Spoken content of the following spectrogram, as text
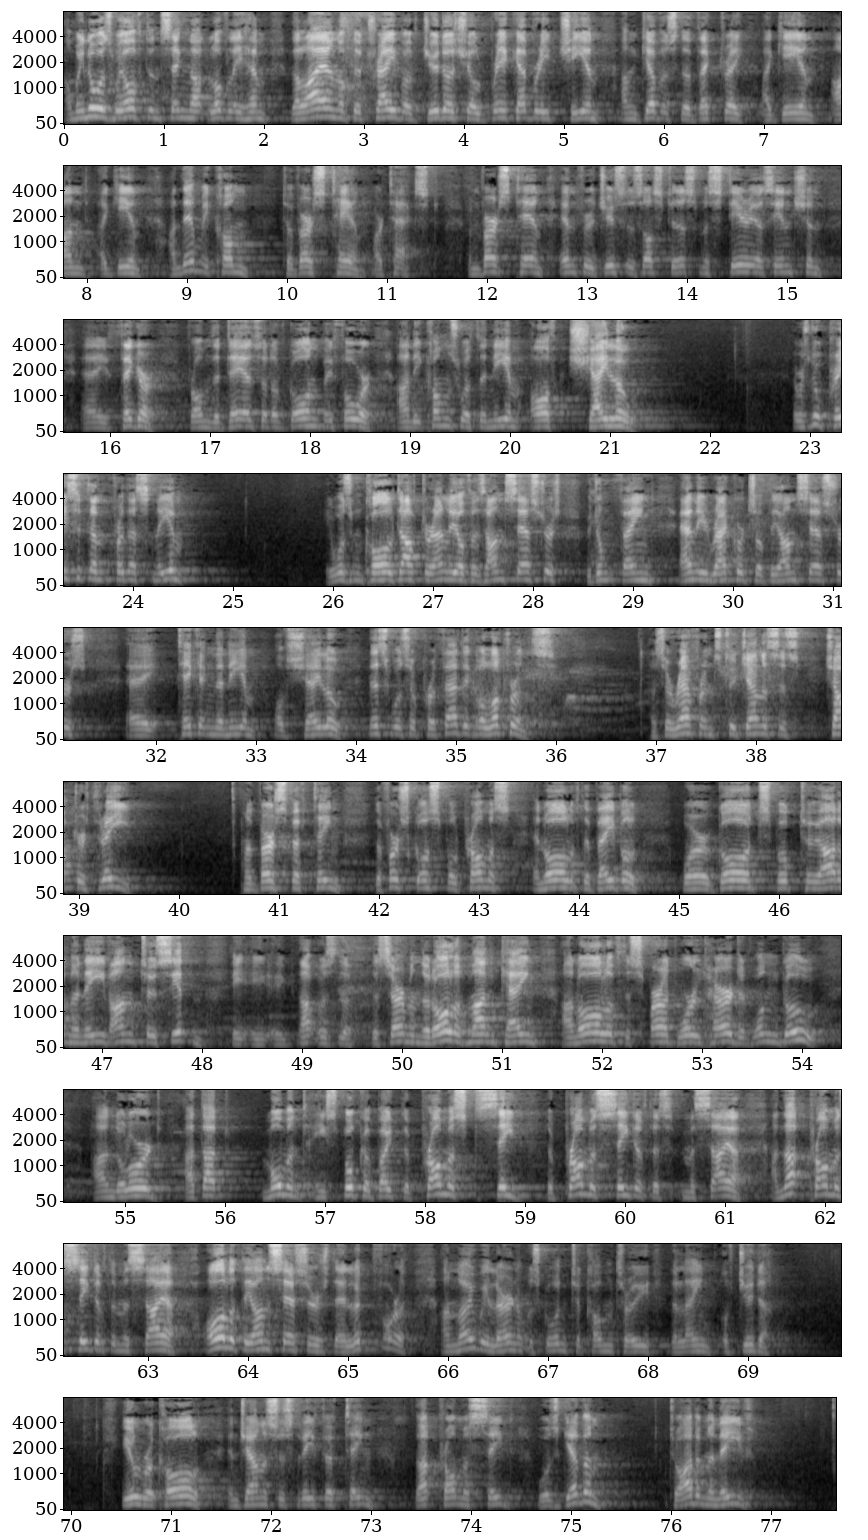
And we know as we often sing that lovely hymn, the lion of the tribe of Judah shall break every chain and give us the victory again and again. And then we come to verse 10, our text. And verse 10 introduces us to this mysterious ancient uh, figure from the days that have gone before, and he comes with the name of Shiloh. There was no precedent for this name. He wasn't called after any of his ancestors. We don't find any records of the ancestors uh, taking the name of Shiloh. This was a prophetical utterance. As a reference to Genesis chapter 3 and verse 15, the first gospel promise in all of the Bible where God spoke to Adam and Eve and to Satan. He, he, he, that was the, the sermon that all of mankind and all of the spirit world heard at one go. And the Lord, at that moment, he spoke about the promised seed, the promised seed of the Messiah. And that promised seed of the Messiah, all of the ancestors, they looked for it. And now we learn it was going to come through the line of Judah. You'll recall in Genesis 3:15 that promised seed was given to Adam and Eve.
